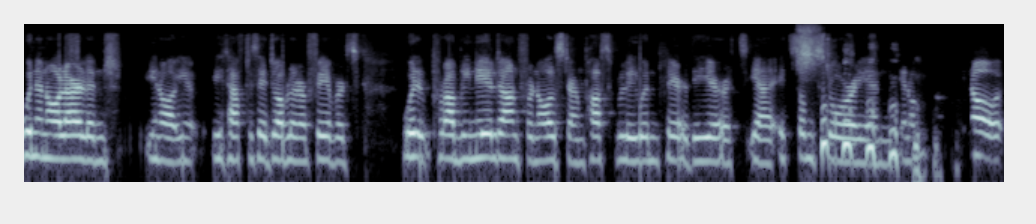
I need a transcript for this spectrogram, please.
win an All Ireland. You know, you'd have to say Dublin are favourites. Would probably nail down for an All Star and possibly win Player of the Year. It's yeah, it's some story, and you know, you know,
